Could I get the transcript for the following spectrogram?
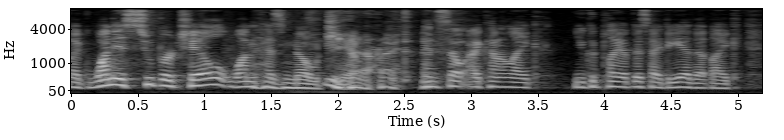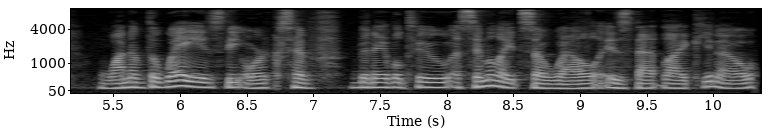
like one is super chill, one has no chill. Yeah, right. And so I kind of like you could play up this idea that like one of the ways the orcs have been able to assimilate so well is that like you know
